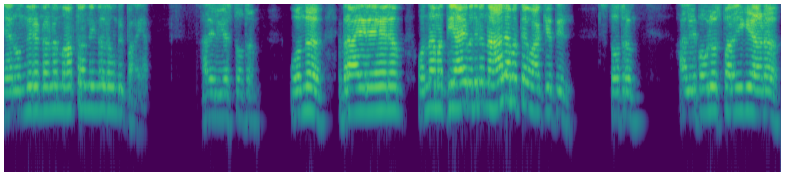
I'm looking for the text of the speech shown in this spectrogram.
ഞാൻ ഒന്ന് രണ്ടെണ്ണം മാത്രം നിങ്ങളുടെ മുമ്പിൽ പറയാം. അലലുയ സ്തോത്രം. ഒന്ന് ഇബ്രായ ലേഖനം ഒന്നാം അധ്യായം അതിന്റെ നാലാമത്തെ വാക്യത്തിൽ സ്തോത്രം. ഹാലലി പൗലോസ് പറയുകയാണ്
